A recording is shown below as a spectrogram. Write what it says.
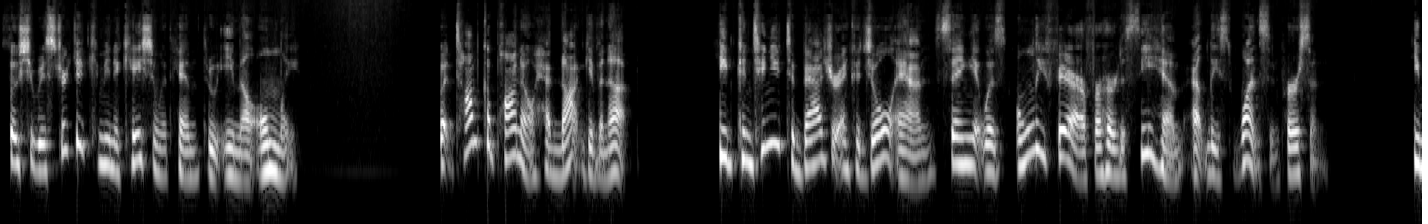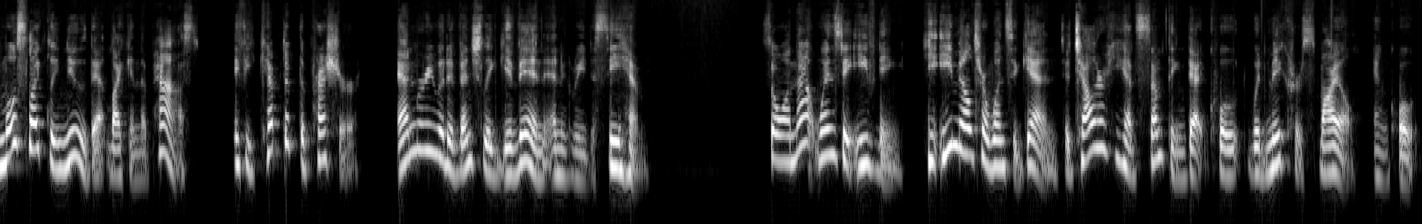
so she restricted communication with him through email only. But Tom Capano had not given up. He'd continued to badger and cajole Anne, saying it was only fair for her to see him at least once in person. He most likely knew that, like in the past, if he kept up the pressure, Anne Marie would eventually give in and agree to see him. So on that Wednesday evening, he emailed her once again to tell her he had something that, quote, would make her smile, end quote.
